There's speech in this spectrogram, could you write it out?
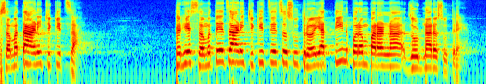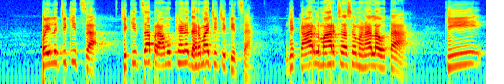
समता आणि चिकित्सा. तर हे समतेचं आणि चिकित्सेचं सूत्र या तीन परंपरांना जोडणारं सूत्र आहे. पहिलं चिकित्सा. चिकित्सा प्रामुख्याने धर्माची चिकित्सा. म्हणजे कार्ल मार्क्स असं म्हणाला होता की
